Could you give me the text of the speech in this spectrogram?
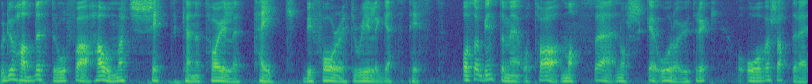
Og du hadde strofa 'How much shit can a toilet take before it really gets pissed'? Og så begynte vi å ta masse norske ord og uttrykk og oversatte det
